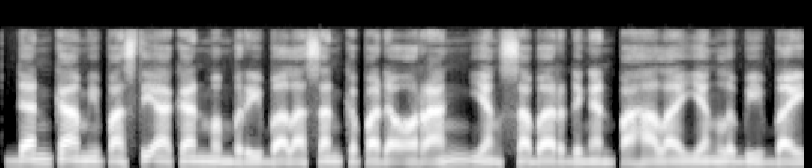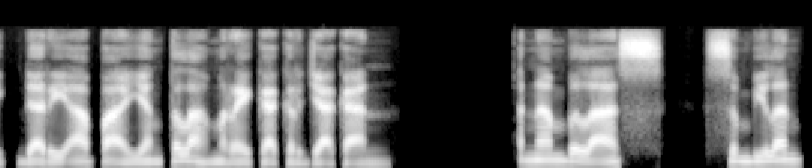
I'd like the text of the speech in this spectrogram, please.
Dan kami pasti akan memberi balasan kepada orang yang sabar dengan pahala yang lebih baik dari apa yang telah mereka kerjakan. 16. 97.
